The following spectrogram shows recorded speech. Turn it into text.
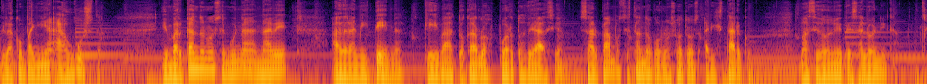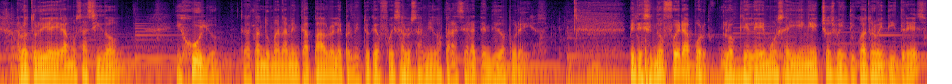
de la compañía Augusta, y embarcándonos en una nave adramitena que iba a tocar los puertos de Asia, zarpamos estando con nosotros Aristarco, macedonio de Tesalónica. Al otro día llegamos a Sidón y Julio, tratando humanamente a Pablo, le permitió que fuese a los amigos para ser atendido por ellos. Mire, si no fuera por lo que leemos ahí en Hechos 24-23,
